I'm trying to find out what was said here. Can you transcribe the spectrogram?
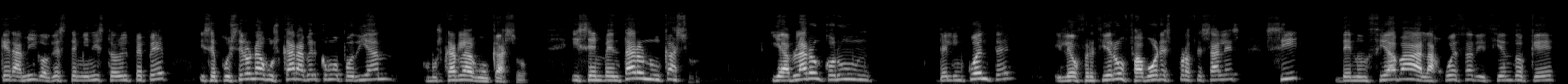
que era amigo de este ministro del PP y se pusieron a buscar a ver cómo podían buscarle algún caso. Y se inventaron un caso y hablaron con un delincuente y le ofrecieron favores procesales si denunciaba a la jueza diciendo que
